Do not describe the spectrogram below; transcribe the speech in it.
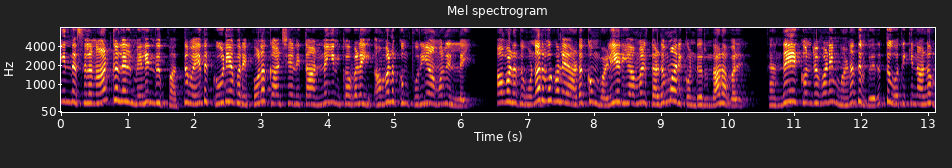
இந்த சில நாட்களில் மெலிந்து பத்து வயது கூடியவரை போல காட்சியளித்த அன்னையின் கவலை அவளுக்கும் புரியாமல் இல்லை. அவளது உணர்வுகளை அடக்கும் வழியறியாமல் தடுமாறிக் கொண்டிருந்தாள் அவள். தந்தையை கொன்றவனை மனது வெறுத்து ஒதுக்கினாலும்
